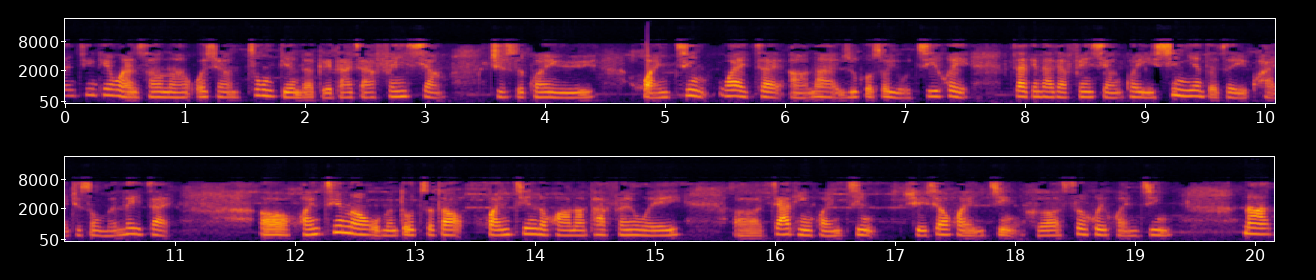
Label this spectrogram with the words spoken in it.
但今天晚上呢，我想重点的给大家分享，就是关于环境外在啊。那如果说有机会再跟大家分享关于信念的这一块，就是我们内在。呃，环境呢，我们都知道，环境的话呢，它分为呃家庭环境、学校环境和社会环境。那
